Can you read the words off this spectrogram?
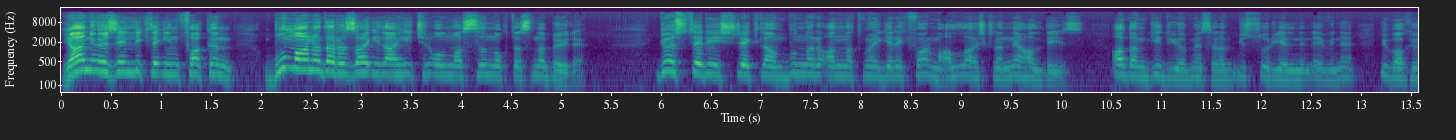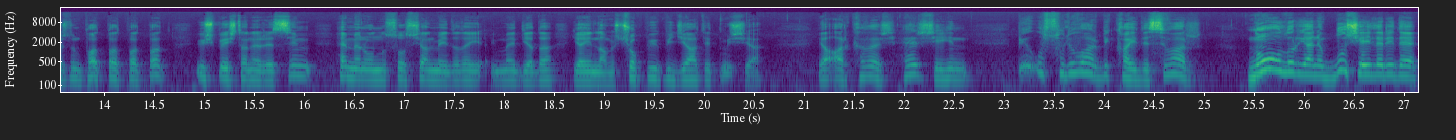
Yani özellikle infakın bu manada rıza ilahi için olması noktasında böyle. Gösteriş, reklam bunları anlatmaya gerek var mı? Allah aşkına ne haldeyiz? Adam gidiyor mesela bir Suriyelinin evine bir bakıyorsun pat pat pat pat 3-5 tane resim hemen onu sosyal medyada medyada yayınlamış. Çok büyük bir cihat etmiş ya. Ya arkadaş her şeyin bir usulü var bir kaidesi var. Ne olur yani bu şeyleri de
